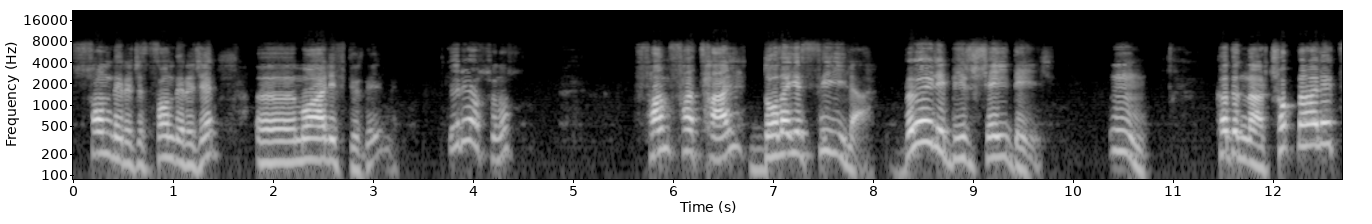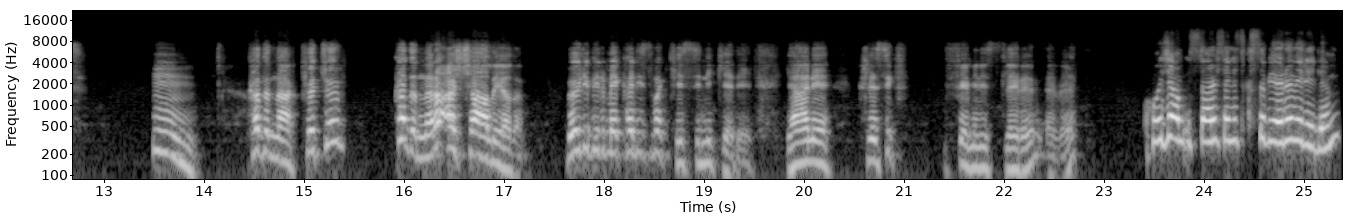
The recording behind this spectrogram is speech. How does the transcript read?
son derece son derece e, muhaliftir değil mi? Görüyorsunuz femme fatal dolayısıyla böyle bir şey değil. Hmm. Kadınlar çok lanet. Hmm. Kadınlar kötü. Kadınları aşağılayalım. Böyle bir mekanizma kesinlikle değil. Yani klasik feministlerin evet. Hocam isterseniz kısa bir ara verelim.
